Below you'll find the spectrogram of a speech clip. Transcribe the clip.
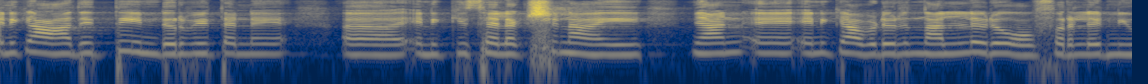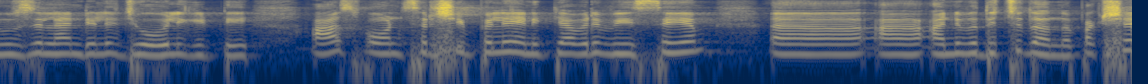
എനിക്ക് ആദ്യത്തെ ഇന്റർവ്യൂ തന്നെ എനിക്ക് സെലക്ഷനായി ഞാൻ എനിക്ക് അവിടെ ഒരു നല്ലൊരു ഓഫറിൽ ന്യൂസിലാൻഡിൽ ജോലി കിട്ടി. ആ സ്പോൺസർഷിപ്പിൽ എനിക്ക് അവർ വിസയും അനുവദിച്ചു തന്നു. പക്ഷേ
